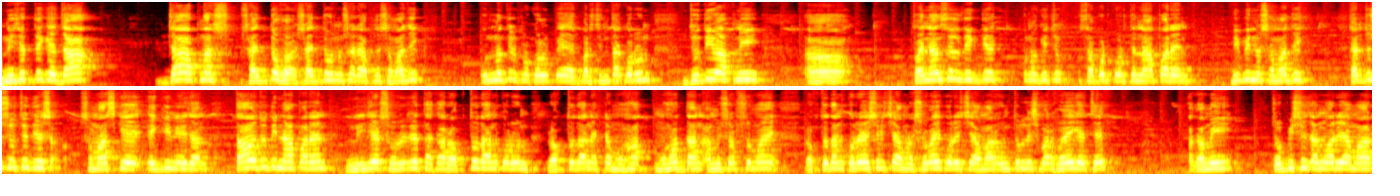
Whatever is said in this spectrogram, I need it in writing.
নিজের থেকে যা যা আপনার সাধ্য হয়, সাধ্য অনুসারে আপনি সামাজিক উন্নতির প্রকল্পে একবার চিন্তা করুন। যদিও আপনি ফাইন্যান্সিয়াল দিক দিয়ে কোনো কিছু সাপোর্ট করতে না পারেন, বিভিন্ন সামাজিক কার্যসূচি দিয়ে সমাজকে এগিয়ে নিয়ে যান, তাও যদি না পারেন, নিজের শরীরে থাকা রক্তদান করুন। রক্তদান একটা মহা, মহৎ দান। আমি সবসময় রক্তদান করে এসেছি, আমরা সবাই করেছি, আমার উনচল্লিশ বার হয়ে গেছে। আগামী চব্বিশে জানুয়ারি আমার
